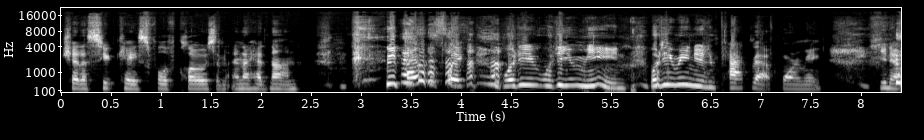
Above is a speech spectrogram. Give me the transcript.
she had a suitcase full of clothes and, and I had none. I was like, what do you what do you mean? What do you mean you didn't pack that for me? You know,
